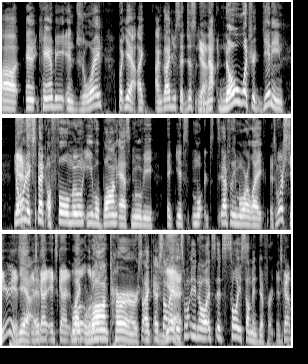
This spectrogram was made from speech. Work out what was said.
uh, and it can be enjoyed. But yeah, I I'm glad you said just Yeah. not, know what you're getting. Don't Yes. expect a full moon evil bong esque movie. It, it's more. It's definitely more like It's more serious. Yeah, it's it's got it's got like little, little- wrong turn or, like, or something. Yeah. Like, it's you know it's it's totally something different. It's got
